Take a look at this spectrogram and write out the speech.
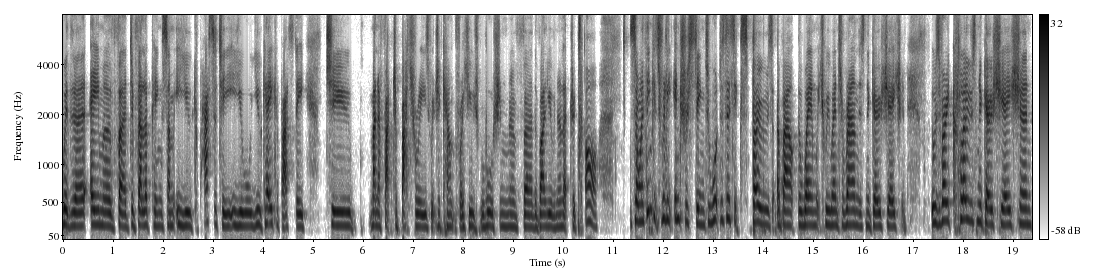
with the aim of uh, developing some EU capacity, EU or UK capacity to manufacture batteries, which account for a huge proportion of uh, the value of an electric car. So I think it's really interesting to what does this expose about the way in which we went around this negotiation? It was a very closed negotiation.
